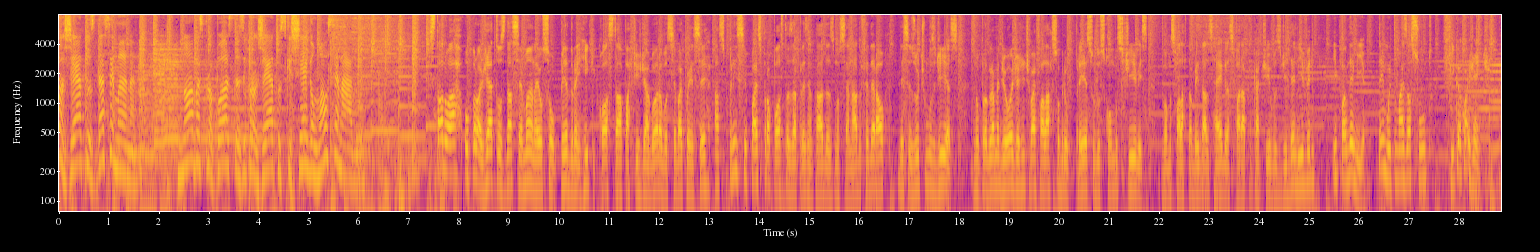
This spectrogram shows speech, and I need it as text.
Projetos da Semana. Novas propostas e projetos que chegam ao Senado. Está no ar o Projetos da Semana. Eu sou Pedro Henrique Costa. A partir de agora você vai conhecer as principais propostas apresentadas no Senado Federal nesses últimos dias. No programa de hoje a gente vai falar sobre o preço dos combustíveis, vamos falar também das regras para aplicativos de delivery e pandemia. Tem muito mais assunto, fica com a gente.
